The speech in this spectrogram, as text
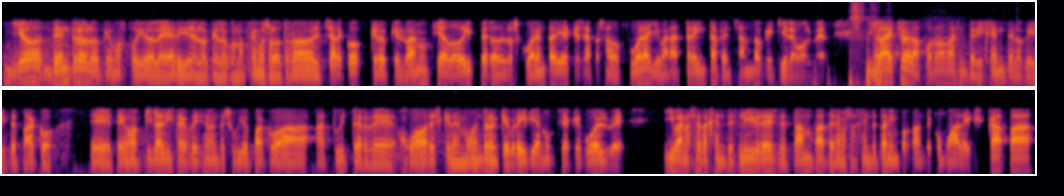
Yo, dentro de lo que hemos podido leer y de lo que lo conocemos al otro lado del charco, creo que lo ha anunciado hoy, pero de los 40 días que se ha pasado fuera, llevará 30 pensando que quiere volver. Y lo ha hecho de la forma más inteligente, lo que dice Paco. Eh, tengo aquí la lista que precisamente subió Paco a, a, Twitter de jugadores que en el momento en el que Brady anuncia que vuelve iban a ser agentes libres de Tampa. Tenemos a gente tan importante como Alex Capa,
